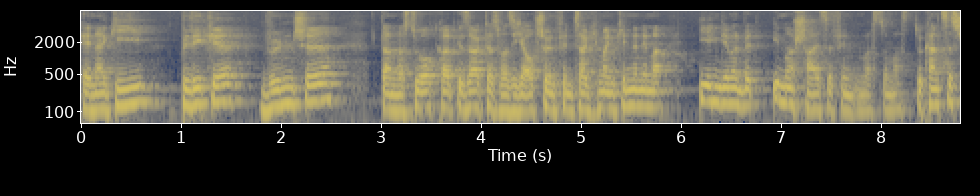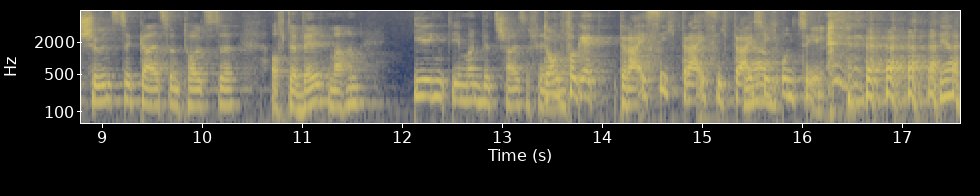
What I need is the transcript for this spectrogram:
Energie, Blicke, Wünsche. Dann, was du auch gerade gesagt hast, was ich auch schön finde, sage ich meinen Kindern immer, irgendjemand wird immer Scheiße finden, was du machst. Du kannst das Schönste, Geilste und Tollste auf der Welt machen Irgendjemand wird scheiße finden. Don't forget 30, 30, 30 ja. und 10. ja,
